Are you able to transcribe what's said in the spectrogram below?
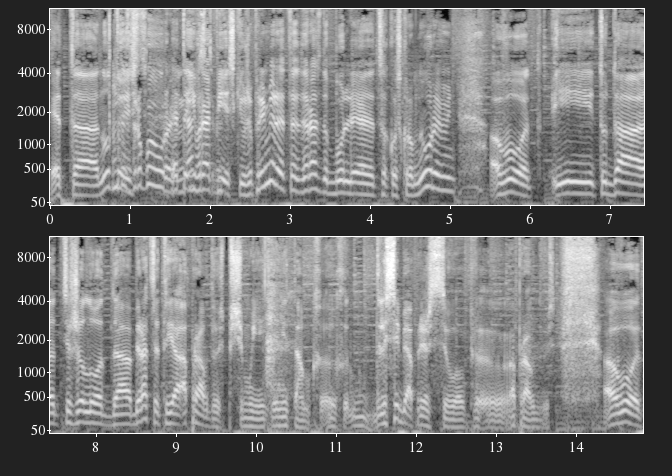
это, ну, то, то есть, другой уровень, это да, европейский уже премьеры, это гораздо более такой скромный уровень, вот, и туда тяжело добираться, это я оправдываюсь, почему я, я не там, для себя, прежде всего, оправдываюсь, вот.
